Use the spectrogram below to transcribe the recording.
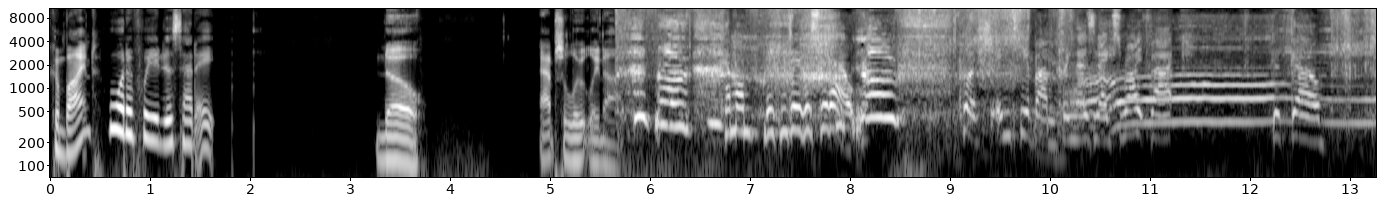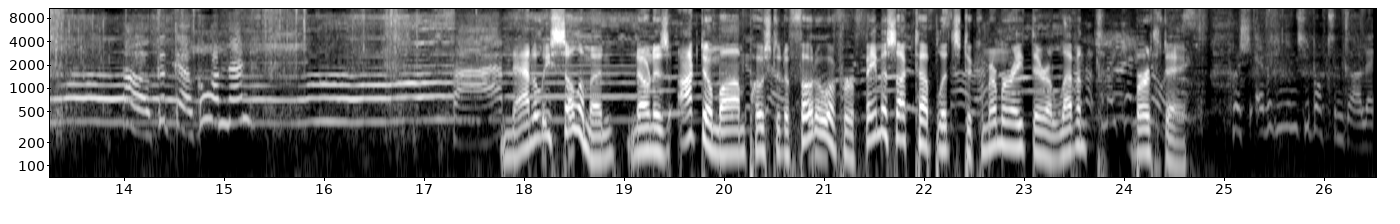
combined? What if we had just had eight? No, absolutely not. No, Come on, we can do this without. no. Push into your bum. Bring those legs right back. Good girl. Oh, good girl. Go on then. Fab. Natalie Solomon, known as Octomom, posted a photo of her famous octuplets to commemorate their 11th birthday. Push everything into your bottom, darling.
